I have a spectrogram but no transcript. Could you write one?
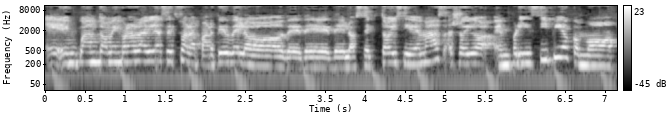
Eh, en cuanto a mejorar la vida sexual a partir de, lo, de, los sextoys y demás, yo digo, en principio, como,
